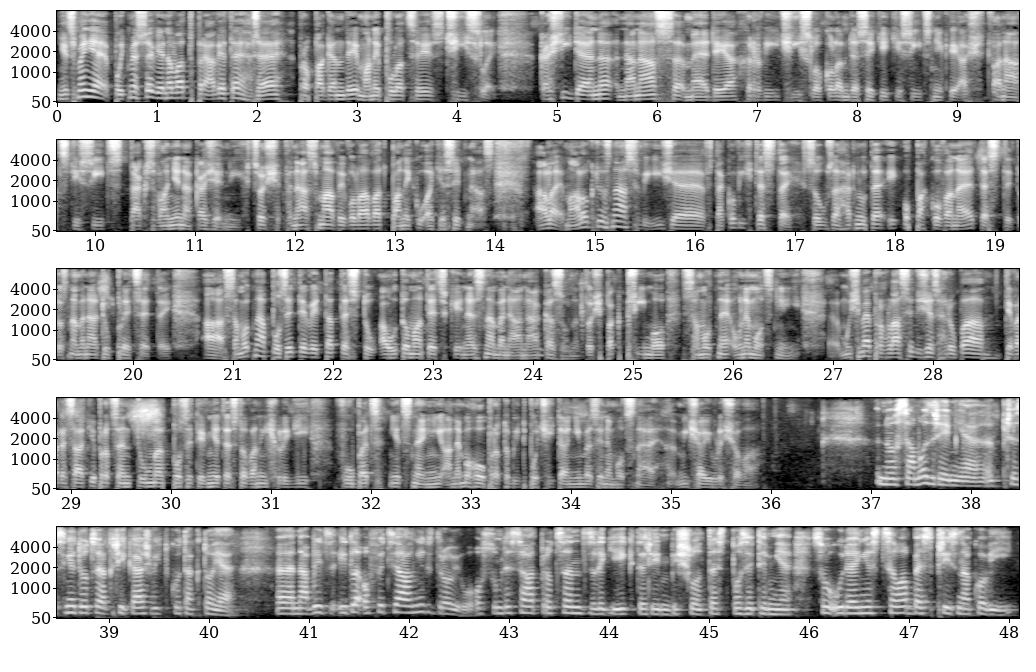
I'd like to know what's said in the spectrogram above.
Nicméně pojďme se věnovat právě té hře propagandy, manipulaci s čísly. Každý den na nás média chrlí číslo kolem 10 tisíc, někdy až 12 tisíc takzvaně nakažených, což v nás má vyvolávat paniku a děsit nás. Ale málo kdo z nás ví, že v takových testech jsou zahrnuté i opakované testy, to znamená duplicity. A samotná pozitivita testu automaticky neznamená nákazu, natož pak přímo samotné onemocnění. Můžeme prohlásit, že zhruba 90% pozitivně testovaných lidí vůbec nic není a nemohou proto být počítaní mezi nemocné. Míša Julišová. No samozřejmě, přesně to, co jak říkáš Vítku, tak to je. E, navíc i dle oficiálních zdrojů 80% z lidí, kterým vyšlo test pozitivně, jsou údajně zcela bezpříznakoví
